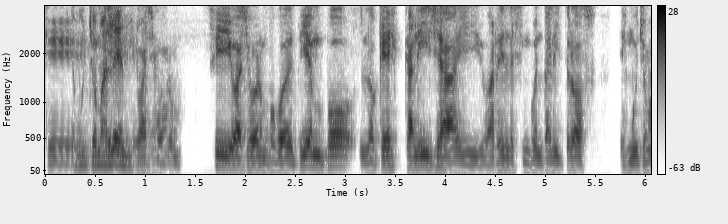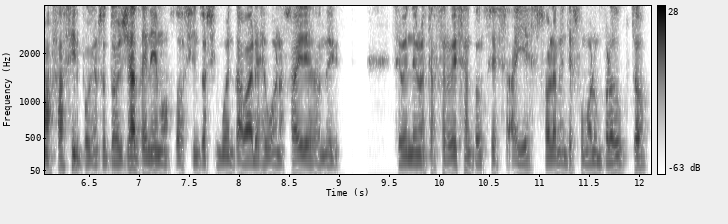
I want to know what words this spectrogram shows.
es mucho más lenta. Va a llevar, sí, va a llevar un poco de tiempo. Lo que es canilla y barril de 50 litros es mucho más fácil porque nosotros ya tenemos 250 bares de Buenos Aires donde se vende nuestra cerveza, entonces ahí es solamente sumar un producto.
